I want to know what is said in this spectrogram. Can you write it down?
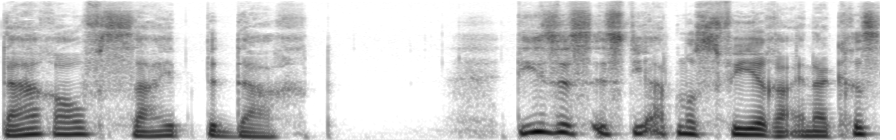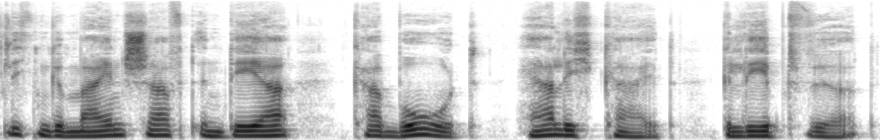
darauf seid bedacht. Dieses ist die Atmosphäre einer christlichen Gemeinschaft, in der Kabot, Herrlichkeit, gelebt wird.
